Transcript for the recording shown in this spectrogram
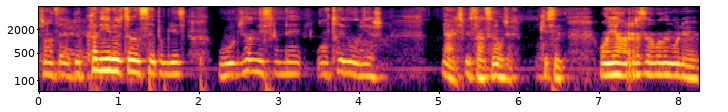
transfer yaptık. Kaleye bir transfer yapabiliriz. Uğurcan listemde 6 ayda olabilir. Yani bir transfer olacak. Kesin. O yarrı zamanın golü.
